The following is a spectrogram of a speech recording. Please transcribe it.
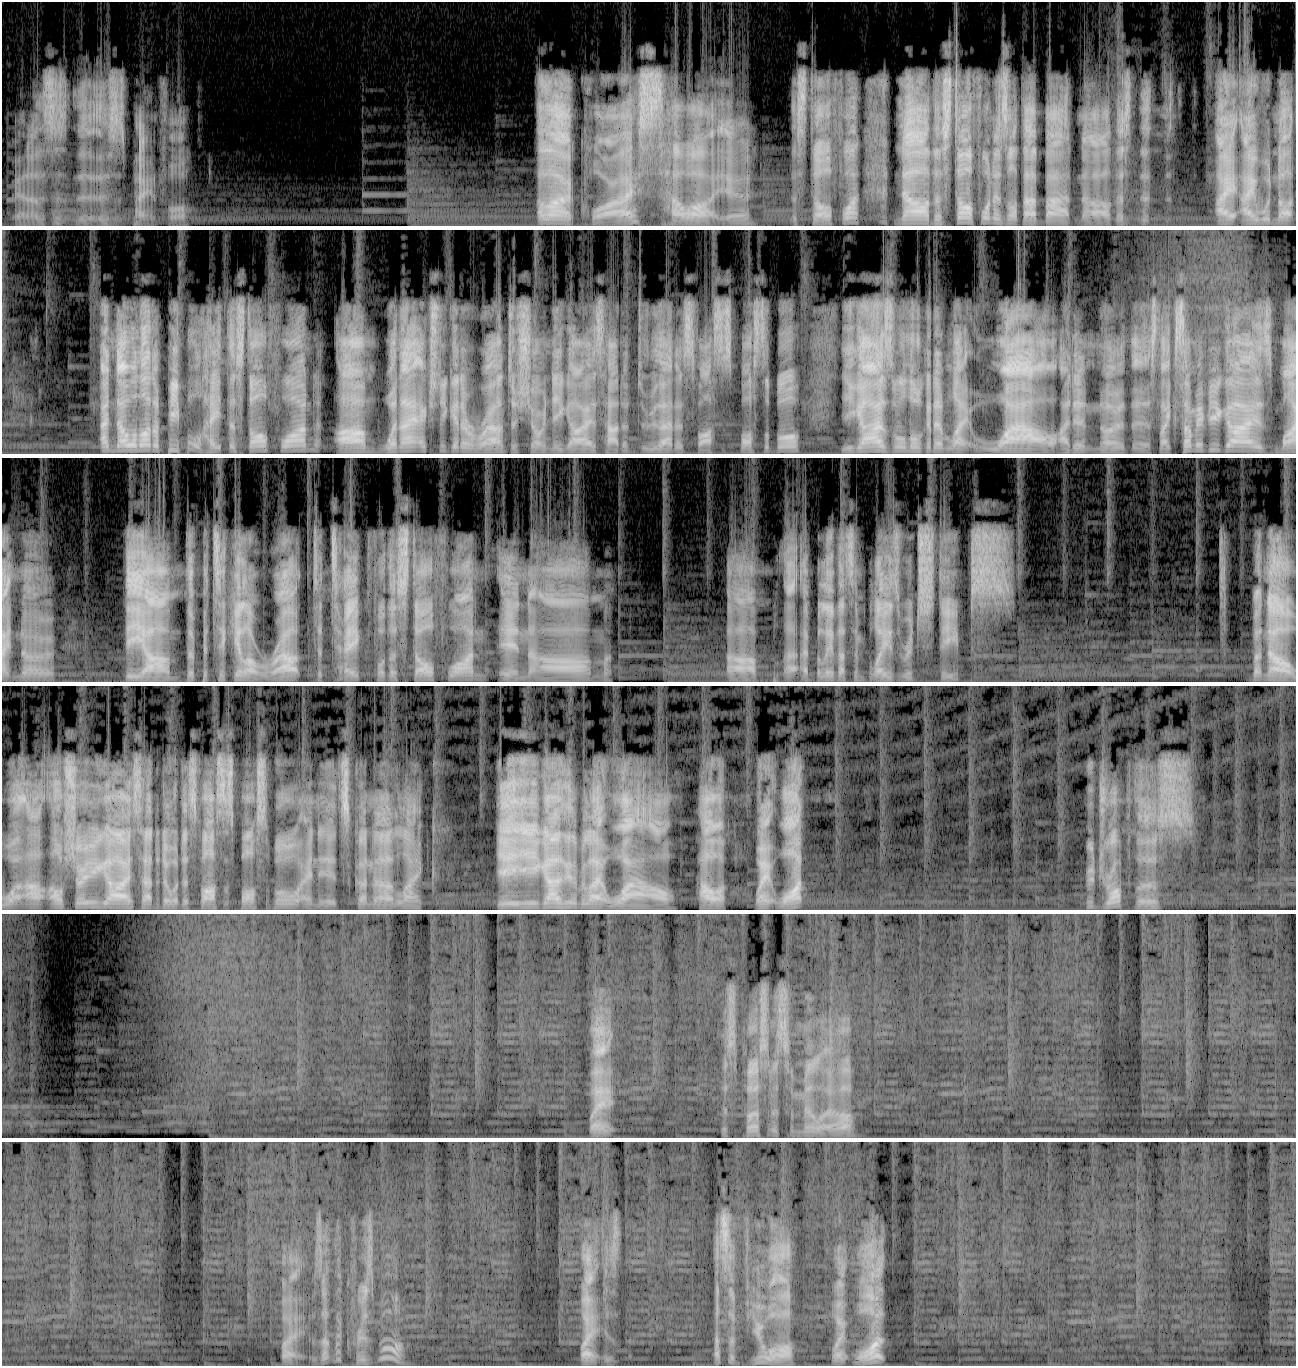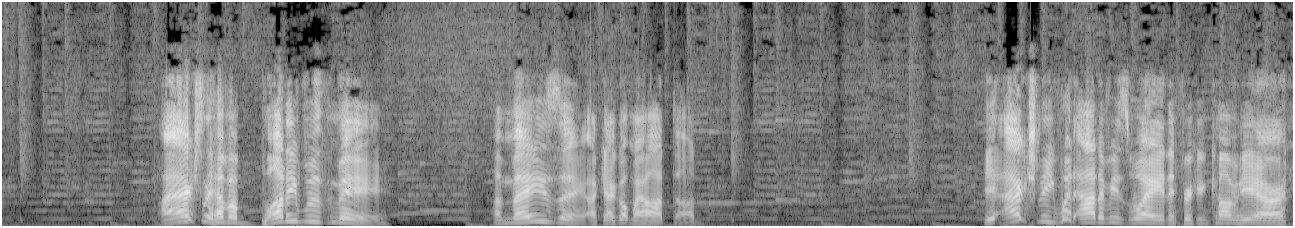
Yeah, no, this is this is painful. Hello, Quarice. How are you? The stealth one? No, the stealth one is not that bad. No, this, this I I would not I know a lot of people hate the stealth one. Um, when I actually get around to showing you guys how to do that as fast as possible, you guys will look at it like, wow, I didn't know this. Like some of you guys might know the um the particular route to take for the stealth one in um uh I believe that's in Blazeridge Steppes. But no, well, I'll show you guys how to do it as fast as possible, and it's gonna like, you, you guys gonna be like, wow, how? Wait, what? Who dropped this? Wait, this person is familiar. Wait, is that the Charisma? Wait, is that's a viewer? Wait, what? I actually have a buddy with me! Amazing! Okay, I got my heart done. He actually went out of his way to freaking come here.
